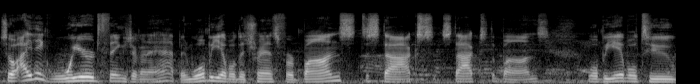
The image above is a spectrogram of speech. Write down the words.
So I think weird things are going to happen. We'll be able to transfer bonds to stocks, stocks to bonds. We'll be able to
